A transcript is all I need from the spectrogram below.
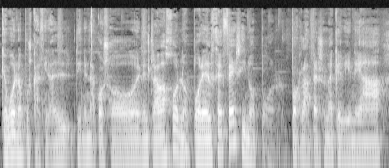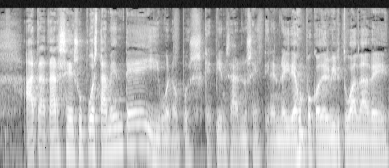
que bueno, pues que al final tienen acoso en el trabajo, no por el jefe, sino por, por la persona que viene a, a tratarse supuestamente y bueno, pues que piensan, no sé, tienen una idea un poco desvirtuada de,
